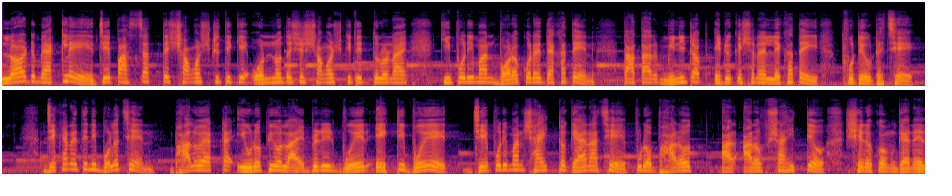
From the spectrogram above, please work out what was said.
লর্ড ম্যাকলে যে পাশ্চাত্যের সংস্কৃতিকে অন্য দেশের সংস্কৃতির তুলনায় কী পরিমাণ বড় করে দেখাতেন, তা তার মিনিট অফ এডুকেশনের লেখাতেই ফুটে উঠেছে। যেখানে তিনি বলেছেন, ভালো একটা ইউরোপীয় লাইব্রেরির বইয়ের একটি বইয়ে যে পরিমাণ সাহিত্য জ্ঞান আছে, পুরো ভারত আর আরব সাহিত্যেও সেরকম জ্ঞানের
